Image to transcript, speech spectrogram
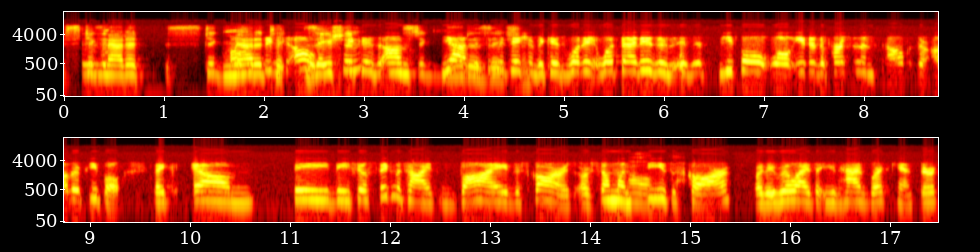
stigmatic the stigmatization. oh, because um, yeah, the stigmatization. Because what it what that is is is if people, well, either the person themselves or other people, like um, they they feel stigmatized by the scars, or someone Oh. sees a scar, or they realize that you've had breast cancer,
